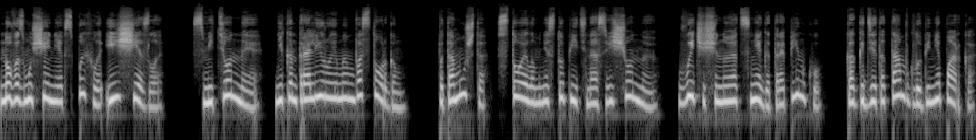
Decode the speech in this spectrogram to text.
Но возмущение вспыхло и исчезло, сметенное неконтролируемым восторгом, потому что стоило мне ступить на освещенную, вычищенную от снега тропинку, как где-то там, в глубине парка,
